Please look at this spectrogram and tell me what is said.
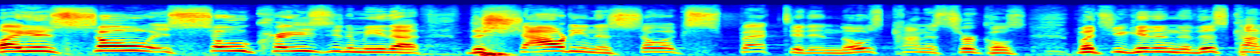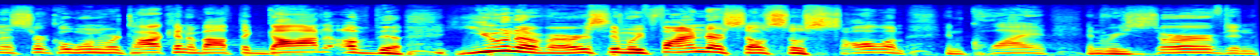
Like it's so it's so crazy to me that the shouting is so expected in those kind of circles, but you get into this kind of circle when we're talking about the God of the universe, and we find ourselves so solemn and quiet and reserved, and,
